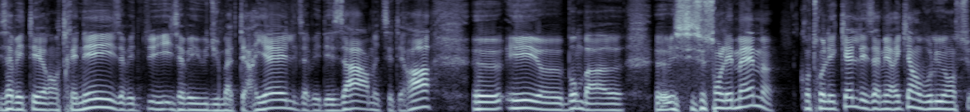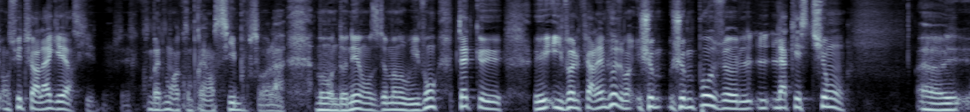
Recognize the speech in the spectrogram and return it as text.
ils avaient été entraînés, ils avaient, ils avaient eu du matériel, ils avaient des armes, etc. Euh, et euh, bon, bah, euh, euh, ce sont les mêmes contre lesquels les Américains ont voulu ensu- ensuite faire la guerre, ce qui est complètement incompréhensible. Voilà, à un moment donné, on se demande où ils vont. Peut-être qu'ils veulent faire la même chose. Je, me pose euh, la question euh,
